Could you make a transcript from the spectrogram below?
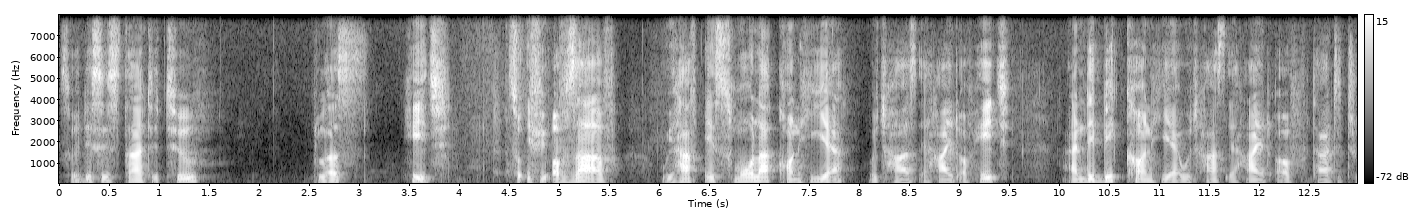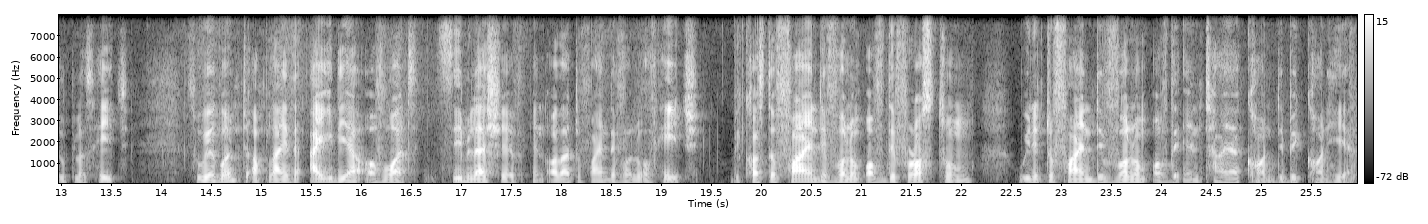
So this is 32 plus h. So if you observe, we have a smaller cone here, which has a height of h, and the big cone here, which has a height of 32 plus h. So we are going to apply the idea of what? Similar shape in order to find the volume of H. Because to find the volume of the frustum, we need to find the volume of the entire cone, the big cone here.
